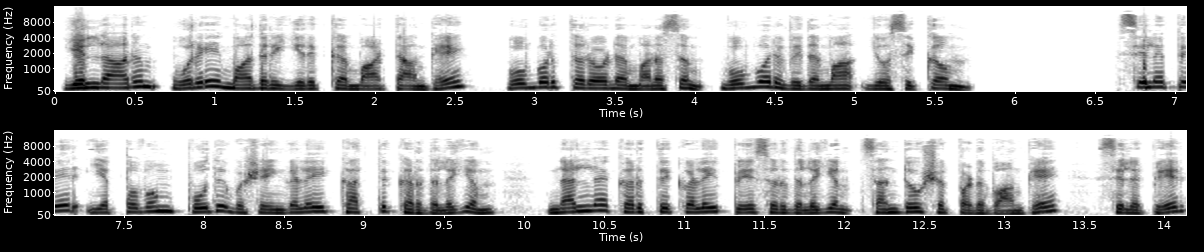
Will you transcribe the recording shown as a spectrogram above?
எல்லாரும் ஒரே மாதிரி இருக்க மாட்டாங்க. ஒவ்வொருத்தரோட மனசும் ஒவ்வொரு விதமா யோசிக்கும். சில பேர் எப்பவும் பொது விஷயங்களை கத்துக்கிறதுலயும் நல்ல கருத்துக்களை பேசுறதுலயும் சந்தோஷப்படுவாங்க. சில பேர்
